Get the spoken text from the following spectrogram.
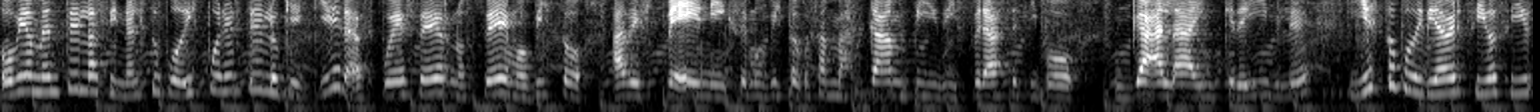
obviamente en la final tú podéis ponerte lo que quieras. Puede ser, no sé, hemos visto Ave Fénix, hemos visto cosas más campi, disfraces tipo gala, increíble. Y esto podría haber sido así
